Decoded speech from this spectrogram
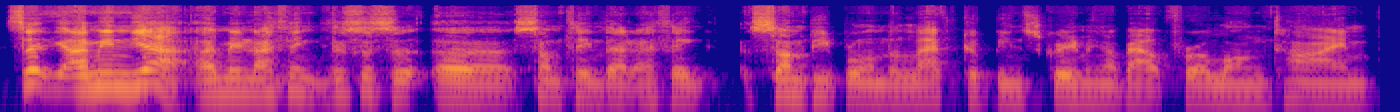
So I mean, yeah, I mean, I think this is uh, something that I think some people on the left have been screaming about for a long time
